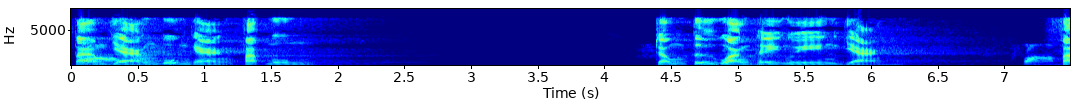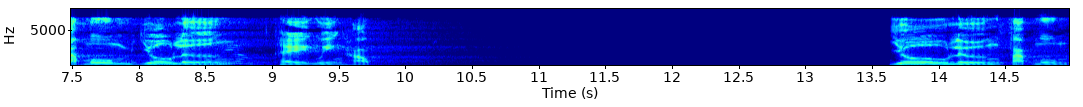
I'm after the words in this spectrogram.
tám dạng bốn ngàn pháp môn. Trong tứ hoàng thệ nguyện giảng pháp môn vô lượng thệ nguyện học. Vô lượng pháp môn.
